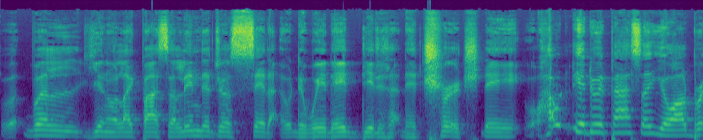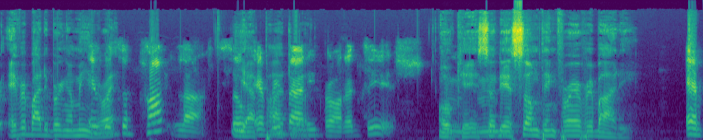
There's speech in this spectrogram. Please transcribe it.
Well, you know, like Pastor Linda just said, uh, the way they did it at their church, they how did they do it, Pastor? You all, br- everybody bring a meal, It right? was a potluck, so Yeah, everybody potluck. brought a dish. okay, so there's something for everybody. And,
